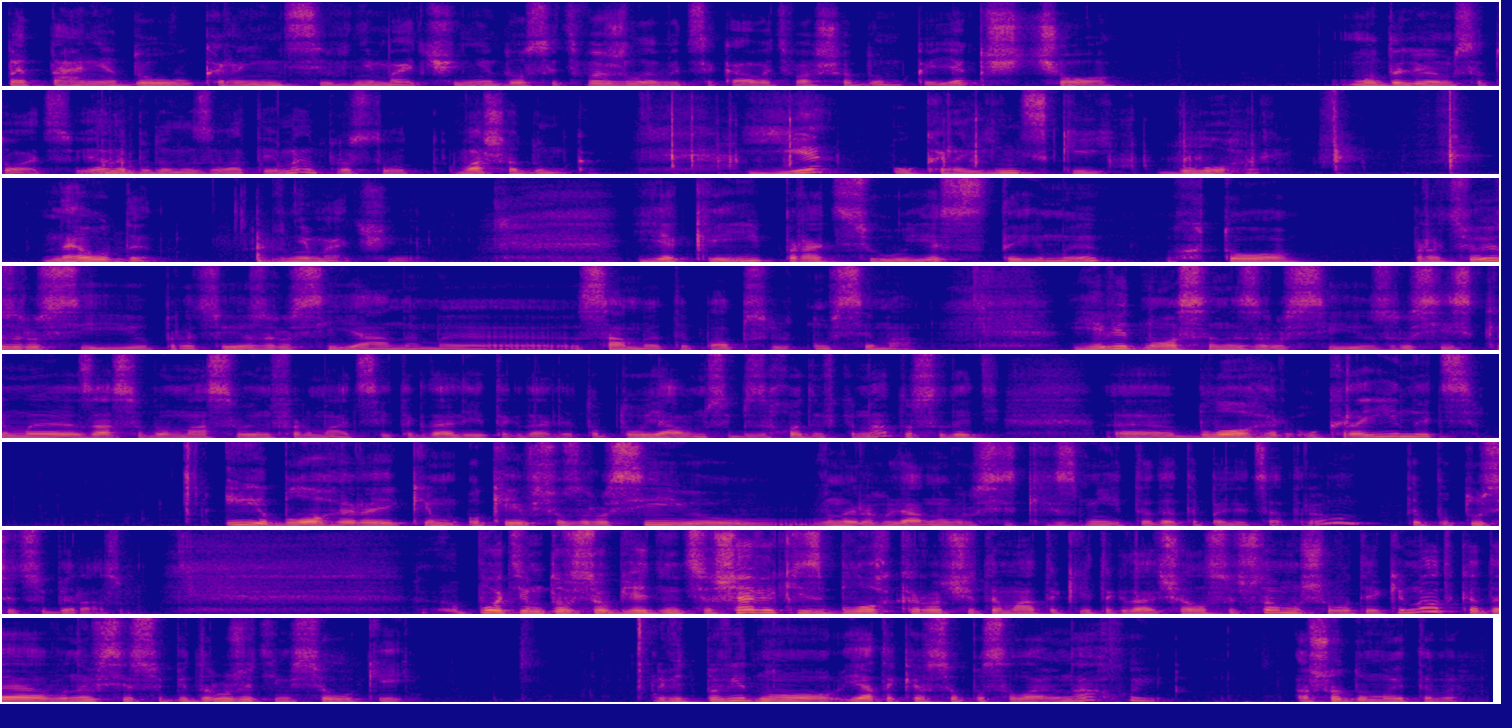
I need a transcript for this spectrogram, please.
Питання до українців в Німеччині досить важливе. Цікавить ваша думка. Якщо моделюємо ситуацію, я не буду називати імен, просто от ваша думка. Є український блогер, не один в Німеччині, який працює з тими, хто працює з Росією, працює з росіянами, е, саме типу абсолютно всіма. Є відносини з Росією, з російськими засобами масової інформації і так далі. і так далі. Тобто, уявимо собі, заходимо в кімнату, сидить е, блогер українець і блогери, яким окей, все з Росією, вони регулярно в російських ЗМІ, т.д. т.п. ліцетри. Типу, тусять собі разом. Потім то все об'єднується ще в якийсь блог, коротше, тематики і так далі. Але суть в тому, що от є кімнатка, де вони всі собі дружать, їм все окей. Відповідно, я таке все посилаю нахуй. А що думаєте ви?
